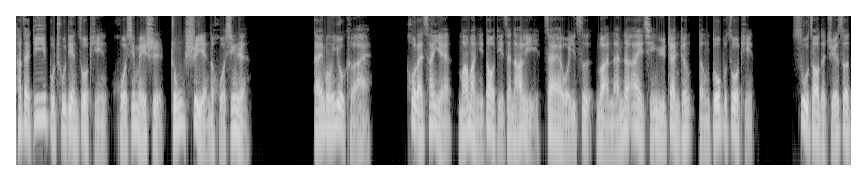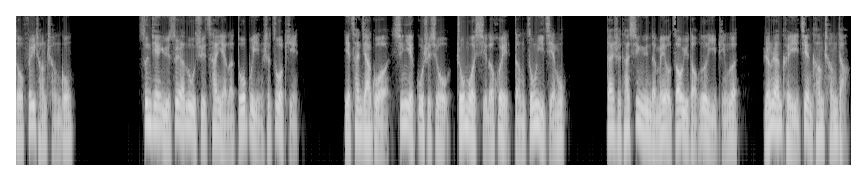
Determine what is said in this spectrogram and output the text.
他在第一部触电作品《火星没事》中饰演的火星人，呆萌又可爱。后来参演《妈妈你到底在哪里》《再爱我一次》《暖男的爱情与战争》等多部作品，塑造的角色都非常成功。孙天宇虽然陆续参演了多部影视作品，也参加过《星夜故事秀》《周末喜乐会》等综艺节目，但是他幸运的没有遭遇到恶意评论，仍然可以健康成长。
